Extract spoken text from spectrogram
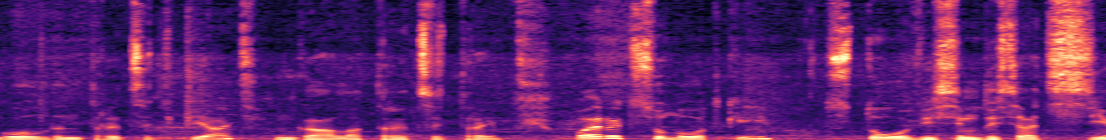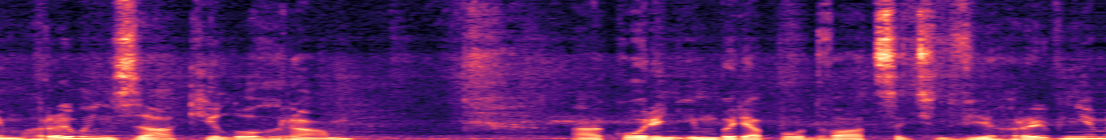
Голден 35, Гала 33. Перець солодкий 187 гривень за кілограм. Корінь імбиря по 22 гривні.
